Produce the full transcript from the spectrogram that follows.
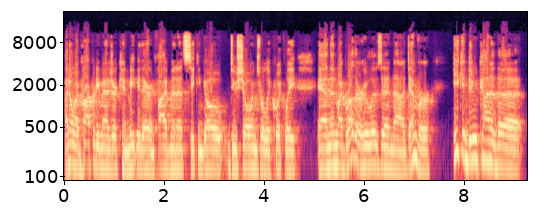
I know my property manager can meet me there in five minutes. He can go do showings really quickly. And then my brother who lives in uh, Denver, he can do kind of the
